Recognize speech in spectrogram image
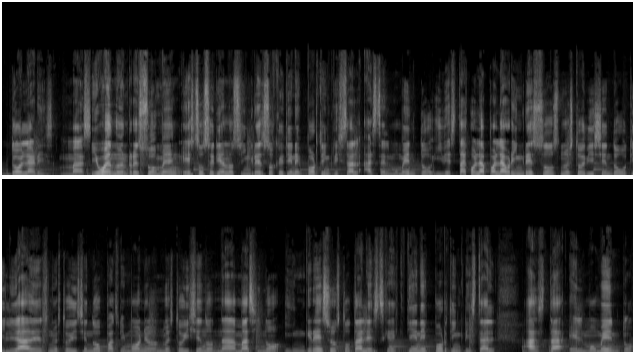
dólares más. Y bueno, en resumen, estos serían los ingresos que tiene Sporting Cristal hasta el momento y destaco la palabra ingresos, no estoy diciendo utilidades, no estoy diciendo patrimonio, no estoy diciendo nada más, sino ingresos totales que tiene Sporting Cristal hasta el momento.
